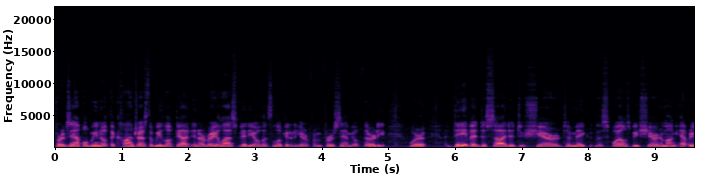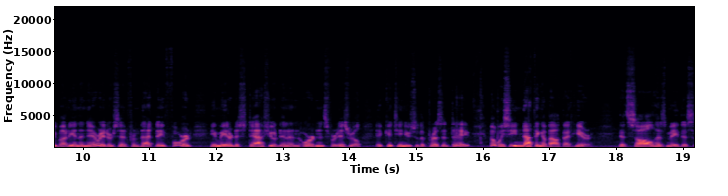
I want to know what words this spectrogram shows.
for example, we note the contrast that we looked at in our very last video. Let's look at it here from 1 Samuel 30, where David decided to share, to make the spoils be shared among everybody. And the narrator said, from that day forward, he made it a statute and an ordinance for Israel. It continues to the present day. But we see nothing about that here that Saul has made this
